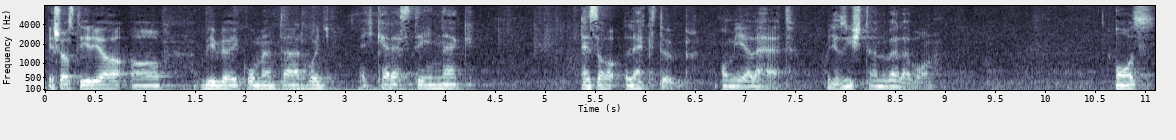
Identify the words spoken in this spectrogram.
És azt írja a bibliai kommentár, hogy egy kereszténynek ez a legtöbb, amilyen lehet, hogy az Isten vele van. Az,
